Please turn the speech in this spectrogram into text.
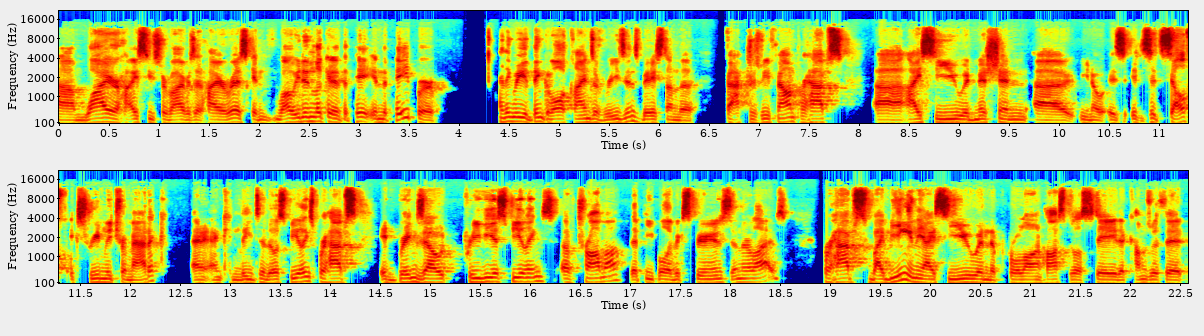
Um, why are ICU survivors at higher risk? And while we didn't look at it in the paper, I think we can think of all kinds of reasons based on the factors we found. Perhaps uh, ICU admission, uh, you know, is, is itself extremely traumatic and, and, can lead to those feelings. Perhaps it brings out previous feelings of trauma that people have experienced in their lives. Perhaps by being in the ICU and the prolonged hospital stay that comes with it,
